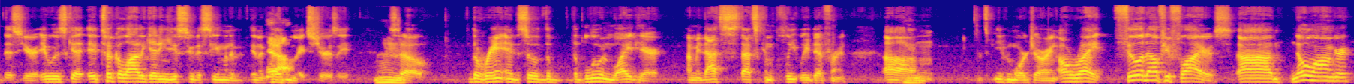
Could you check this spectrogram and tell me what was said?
this year. It was get, it took a lot of getting used to to see him in a, in a yeah. Golden Knights jersey. Mm-hmm. So the rain and so the the blue and white here. I mean, that's that's completely different. Um, mm. It's even more jarring. All right, Philadelphia Flyers. Uh, no longer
